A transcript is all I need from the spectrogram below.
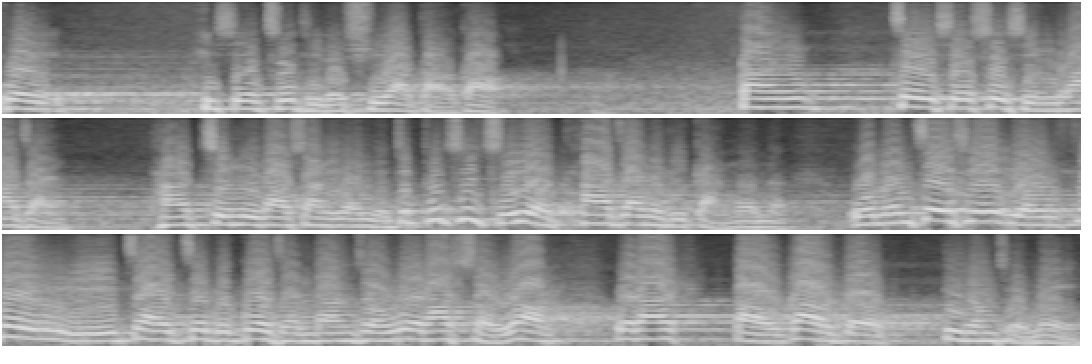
为一些肢体的需要祷告，当这些事情发展，他经历到上帝恩典，就不是只有他在那里感恩了。我们这些有份于在这个过程当中为他守望、为他祷告的弟兄姐妹。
